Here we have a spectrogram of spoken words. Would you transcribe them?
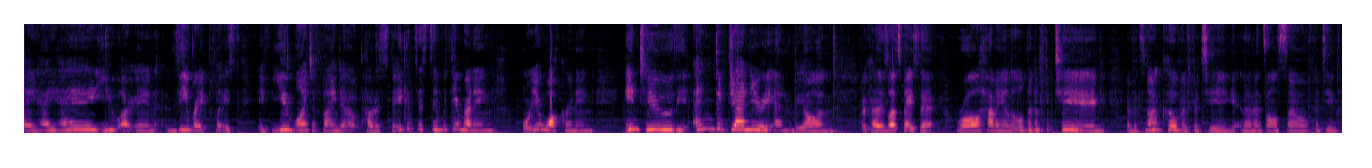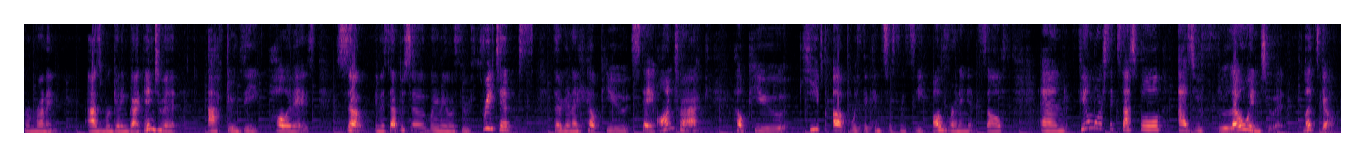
Hey, hey, hey, you are in the right place if you want to find out how to stay consistent with your running or your walk running into the end of January and beyond. Because let's face it, we're all having a little bit of fatigue. If it's not COVID fatigue, then it's also fatigue from running as we're getting back into it after the holidays. So, in this episode, we're to go through three tips that are to help you stay on track, help you keep up with the consistency of running itself, and feel more successful as you flow into it. Let's go.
